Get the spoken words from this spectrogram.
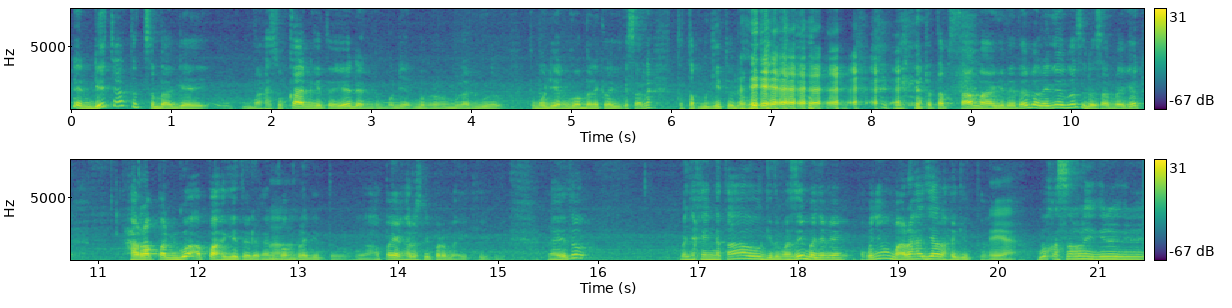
dan dia catat sebagai masukan gitu ya dan kemudian beberapa bulan gue kemudian gue balik lagi ke sana tetap begitu dong. Tetap sama gitu. Tapi baliknya gue sudah sampaikan harapan gue apa gitu dengan komplain itu. Apa yang harus diperbaiki gitu. nah itu banyak yang nggak tahu gitu. Maksudnya banyak yang pokoknya marah aja lah gitu. Iya. gue kesel nih gini gini.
